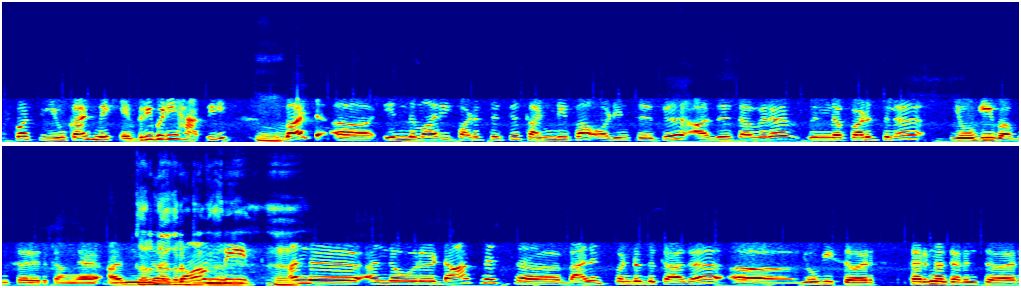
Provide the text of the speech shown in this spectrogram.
of course you can't make everybody happy but இந்த மாதிரி படத்துக்கு கண்டிப்பா ஆடியன்ஸ் இருக்கு. அது தவிர இந்த படத்துல யோகி பாபு சார் இருக்காங்க. அந்த. அந்த அந்த ஒரு டார்க்னஸ் பேலன்ஸ் பண்றதுக்காக யோகி சார் கருணாகரன் சார்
